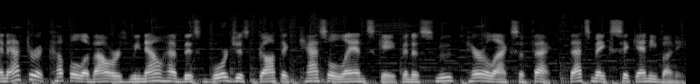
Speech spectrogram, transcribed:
And after a couple of hours we now have this gorgeous gothic castle landscape and a smooth parallax effect, that's make sick anybody.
